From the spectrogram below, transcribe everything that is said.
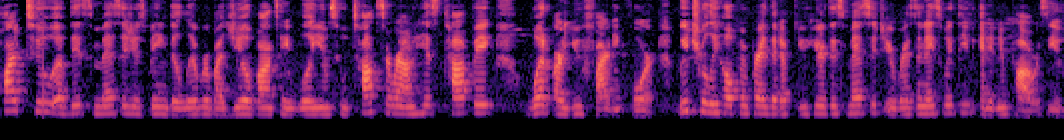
Part two of this message is being delivered by Geovante Williams, who talks around his topic, What Are You Fighting For? We truly hope and pray that if you hear this message, it resonates with you and it empowers you.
